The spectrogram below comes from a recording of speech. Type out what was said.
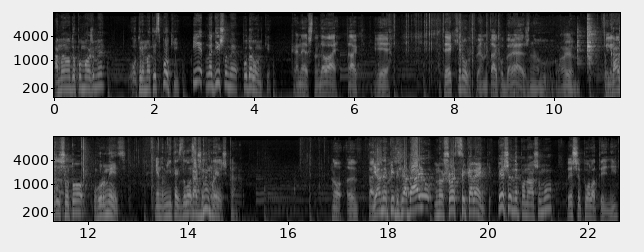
а ми вам допоможемо утримати спокій. І надішлемо подарунки. Конечно, давай. Так. І... А ти як хірург прям так обережно. Ой. Кажуть, що то гурниць. Ні, ну мені так здалося, Так що думай. кришка. Ну, е, перше, Я не підглядаю, але щось цікавеньке. Пише не по-нашому, Пише по латині.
